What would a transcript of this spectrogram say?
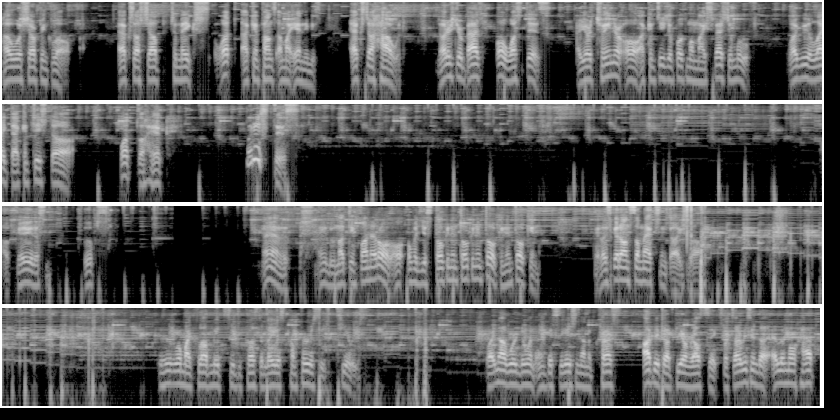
How was sharpening claw? Extra sharp to make what? I can pounce on my enemies. Extra howd. Notice your badge? Oh, what's this? Are you a trainer? Oh, I can teach your Pokemon my special move. Why do you like that? I can teach the... What the heck? What is this? Okay, that's... Oops. Man, ain't do nothing fun at all. Over just talking and talking and talking and talking. Okay, let's get on some action, guys. Uh, this is where my club meets to discuss the latest conspiracy theories. Right now, we're doing an investigation on the crash object up here on Route 6. For reason, the LMO have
